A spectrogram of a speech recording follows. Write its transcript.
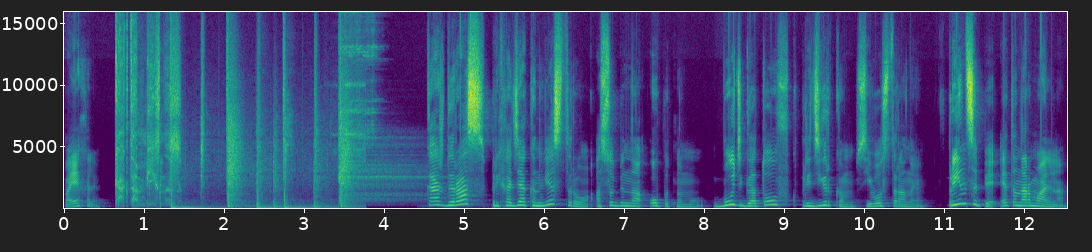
Поехали! Как там бизнес? Каждый раз, приходя к инвестору, особенно опытному, будь готов к придиркам с его стороны. В принципе, это нормально,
